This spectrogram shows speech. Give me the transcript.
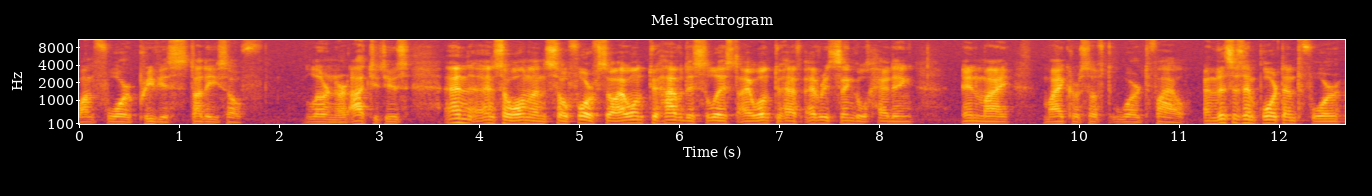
1-4 previous studies of learner attitudes and and so on and so forth. So I want to have this list. I want to have every single heading in my Microsoft Word file. And this is important for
